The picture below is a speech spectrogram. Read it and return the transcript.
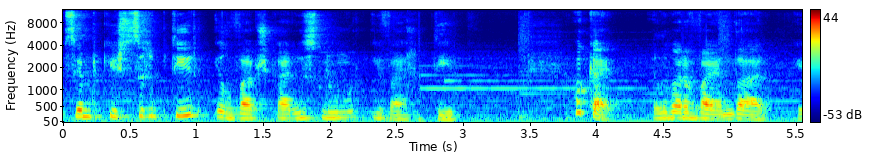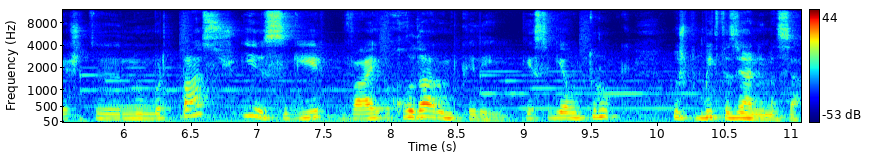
sempre que isto se repetir, ele vai buscar esse número e vai repetir. Ok, ele agora vai andar este número de passos e a seguir vai rodar um bocadinho. Esse é o truque que nos permite fazer a animação.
